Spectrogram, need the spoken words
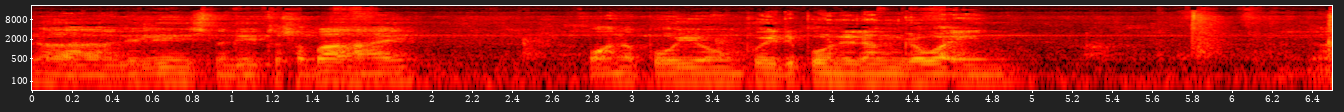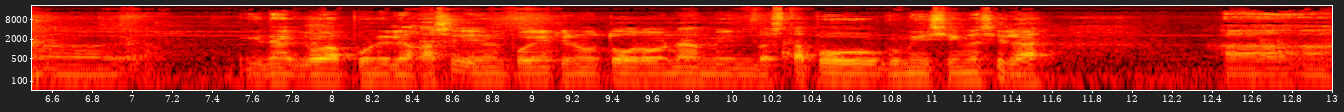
naglilinis na dito sa bahay kung ano po yung pwede po nilang gawain Ah, ginagawa po nila kasi yun po yung tinuturo namin basta po gumising na sila ah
